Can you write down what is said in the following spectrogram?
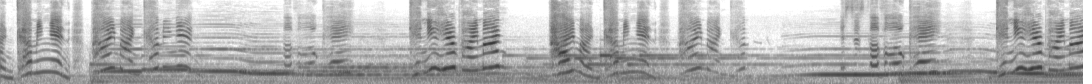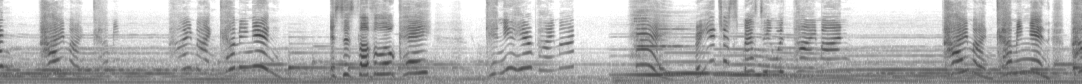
Paimon coming in! Paimon coming in! Level okay? Can you hear Paimon? Paimon coming in! Paimon coming. Is this level okay? Can you hear Paimon? Paimon coming... Paimon coming in! Is this level okay? Can you hear Paimon? Hey, are you just messing with Paimon? Paimon coming in! Paimon coming in!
